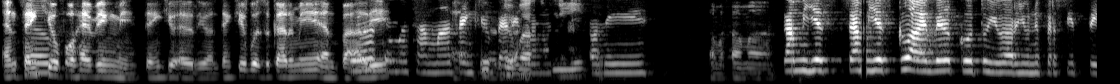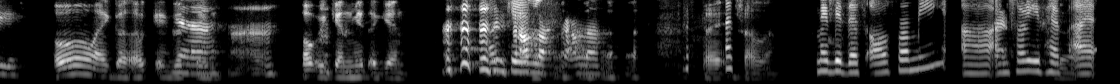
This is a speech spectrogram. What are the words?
And thank So- you for having me. Thank you everyone. Thank you Bu Sukarmi and Pak Oh, Ali. sama-sama. Thank you Thank you, very much, Sony. Sama-sama. Some years, some years ago, I will go to your university. Oh my God. Okay, good. Yeah. thing. uh-uh. Hope we can meet again. Inshallah, inshallah. Right, inshallah. maybe that's all from me. Uh, I'm sorry if have I.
